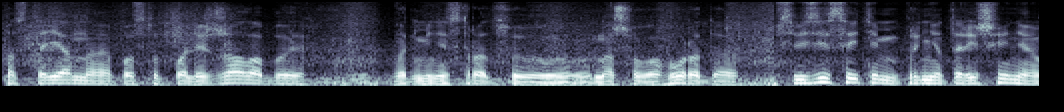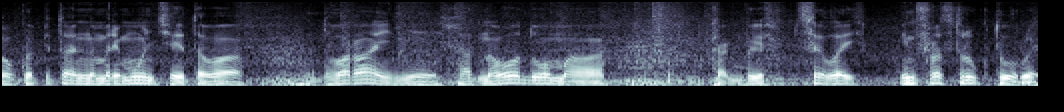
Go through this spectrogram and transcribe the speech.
Постоянно поступали жалобы в администрацию нашего города. В связи с этим принято решение о капитальном ремонте этого двора и не одного дома, а как бы целой инфраструктуры.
